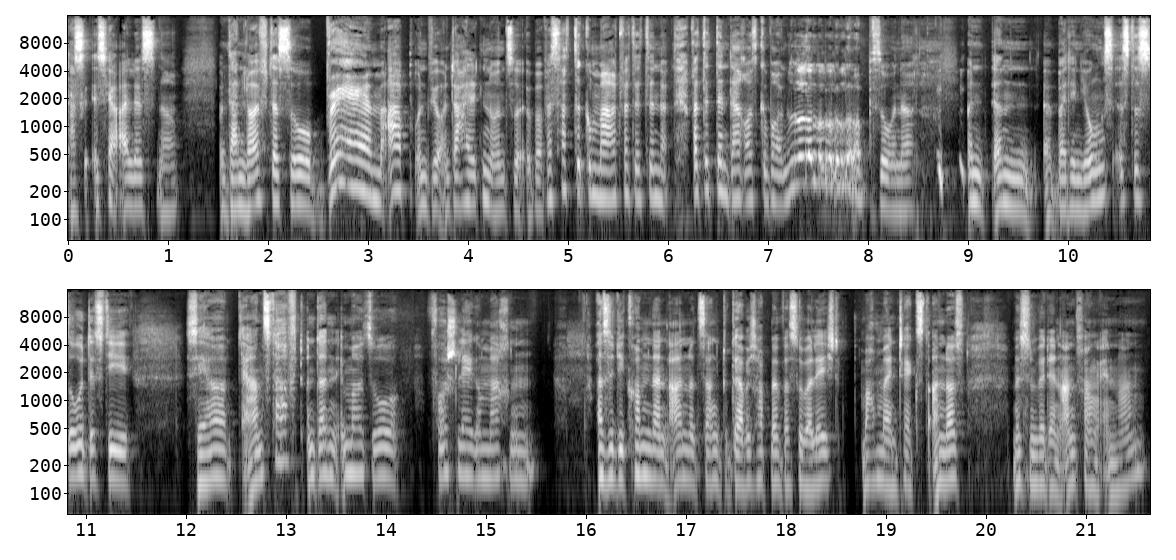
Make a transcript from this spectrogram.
Das ist ja alles, ne? Und dann läuft das so bam, ab und wir unterhalten uns so über, was hast du gemacht? Was ist denn, da, was ist denn daraus geworden? So, ne? Und dann äh, bei den Jungs ist es so, dass die sehr ernsthaft und dann immer so Vorschläge machen. Also die kommen dann an und sagen, du Gabi, ich habe mir was überlegt, mach meinen Text anders, müssen wir den Anfang ändern.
